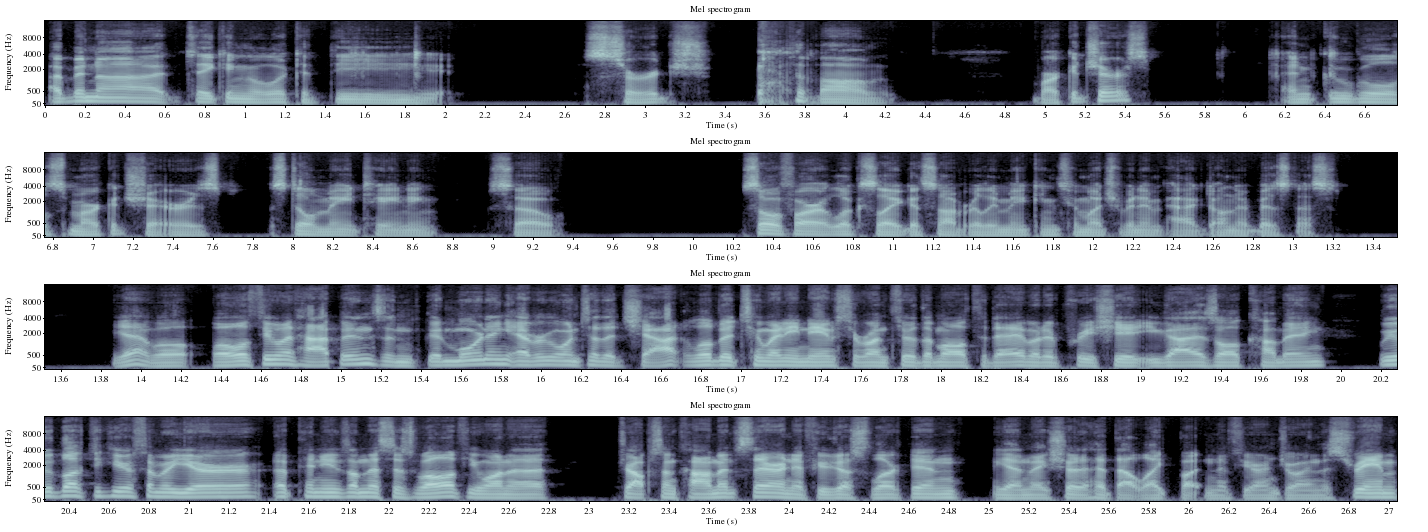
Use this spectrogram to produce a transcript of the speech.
I've been uh, taking a look at the search um, market shares, and Google's market share is still maintaining. So so far it looks like it's not really making too much of an impact on their business. Yeah, well, well, we'll see what happens. And good morning, everyone, to the chat. A little bit too many names to run through them all today, but appreciate you guys all coming. We would love to hear some of your opinions on this as well. If you want to drop some comments there, and if you're just lurking, again, make sure to hit that like button if you're enjoying the stream.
